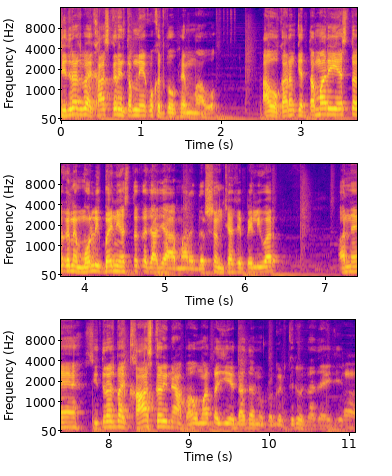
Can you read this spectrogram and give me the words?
સિદ્ધરાજભાઈ ખાસ કરીને તમને એક વખત કહું ફ્રેમમાં આવો. આવો કારણ કે તમારી હસ્તક અને મૌલિકભાઈની હસ્તક જ આજે આ મારા દર્શન થયા છે પહેલી વાર. અને સિદ્ધરાજભાઈ ખાસ કરીને આ ભાવ માતાજીએ દાદાનો પ્રગટ કર્યો દાદાએ જે હા.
